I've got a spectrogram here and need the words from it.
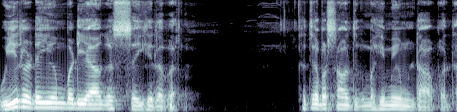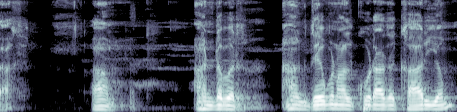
உயிரடையும்படியாக செய்கிறவர். கத்திரபர்சானத்துக்கு மகிமை உண்டாவதாக. ஆம் ஆண்டவர் ஆ, தேவனால் கூடாத காரியம்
